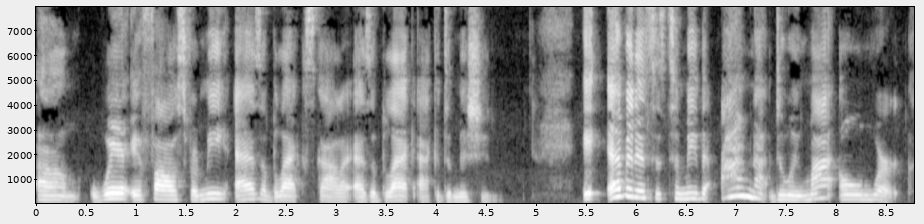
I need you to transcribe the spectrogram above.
um, where it falls for me as a black scholar, as a black academician. It evidences to me that I'm not doing my own work.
